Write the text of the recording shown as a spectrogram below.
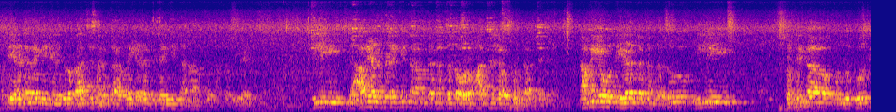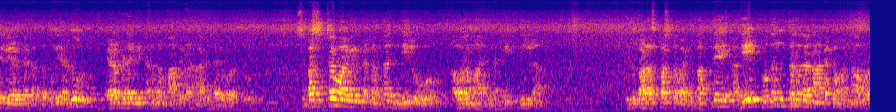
ಮತ್ತೆ ಎರಡನೇದಾಗಿ ಏನು ಹೇಳಿದ್ರು, ರಾಜ್ಯ ಸರ್ಕಾರದ ಎಡಬಿಡಂಗಿತನ ಅಂತಕ್ಕಂಥದ್ದು ಹೇಳಿ ಇಲ್ಲಿ ಯಾರು ಯಾರ ಬೆಳಗಿತನ ಅಂತಕ್ಕಂಥದ್ದು ಅವರ ಮಾತಿನಲ್ಲಿ ಅವರು ಗೊತ್ತಾಗ್ತಾ ಇದೆ. ನಮಗೆ ಒಂದು ಹೇಳ್ತಕ್ಕಂಥದ್ದು, ಇಲ್ಲಿ ಪತ್ರಿಕಾ ಒಂದು ಗೋಷ್ಠಿಯಲ್ಲಿ ಹೇಳ್ತಕ್ಕಂಥದ್ದು, ಎರಡು ಎಡಬಿಡಂಗಿತನದ ಮಾತುಗಳನ್ನು ಆಡಿದ್ದಾರೆ ಹೊರತು. ಸ್ಪಷ್ಟವಾಗಿರ್ತಕ್ಕಂಥ ನಿಲುವು ಅವರ ಮಾತಿನಲ್ಲಿ ಇಲ್ಲ. ಇದು ಬಹಳ ಸ್ಪಷ್ಟವಾಗಿ, ಮತ್ತೆ ಅದೇ ಕುತಂತ್ರದ ನಾಟಕವನ್ನು ಅವರು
